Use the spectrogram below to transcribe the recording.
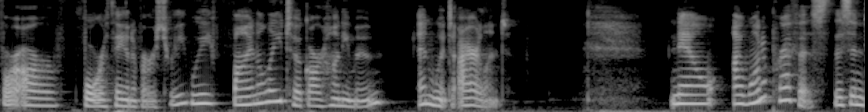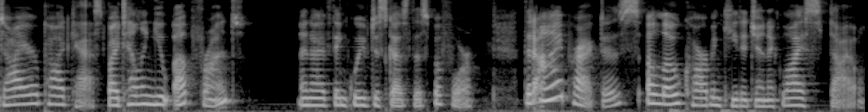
for our fourth anniversary, we finally took our honeymoon and went to Ireland. Now, I want to preface this entire podcast by telling you up front, and I think we've discussed this before, that I practice a low carb and ketogenic lifestyle.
